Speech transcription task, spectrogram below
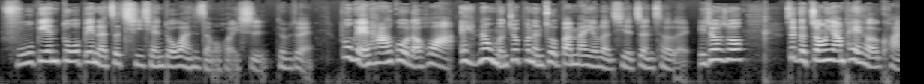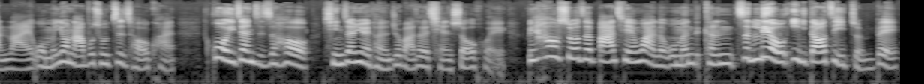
浮编多编的这七千多万是怎么回事？对不对？不给他过的话，哎，那我们就不能做班班有冷气的政策了。也就是说，这个中央配合款来，我们又拿不出自筹款。过一阵子之后，行政院可能就把这个钱收回。不要说这八千万了，我们可能这六亿都要自己准备。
